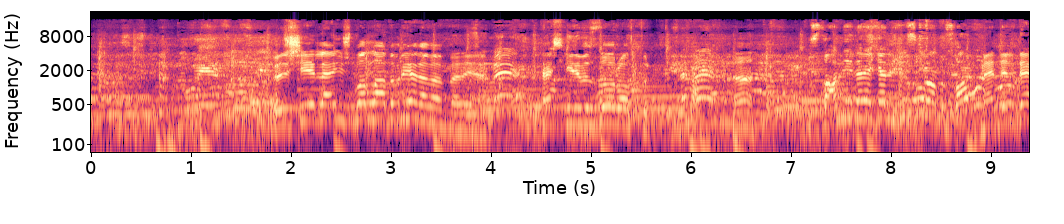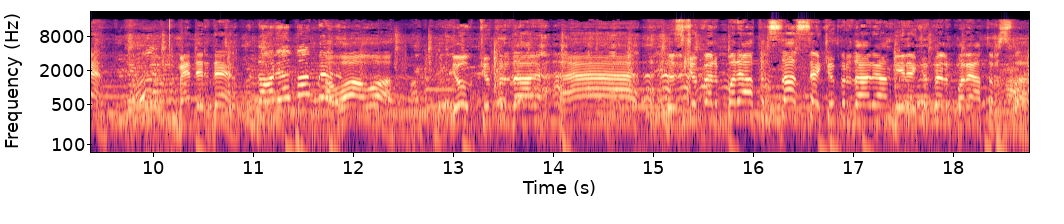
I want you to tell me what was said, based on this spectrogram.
Yeah. Özü şiirler 100 balladı buraya da ben ya. Teşkilimiz doğru olsun. Ha. Ustanın neden ekenliğini soradınız lan mı? Medir'den. Medir'den. Küpürdaryandan mı? Ava ava. Yok köpürdar. Ha. Özü köpelip paraya atırsa size köpürdaryan diye köpelip paraya atırsa.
